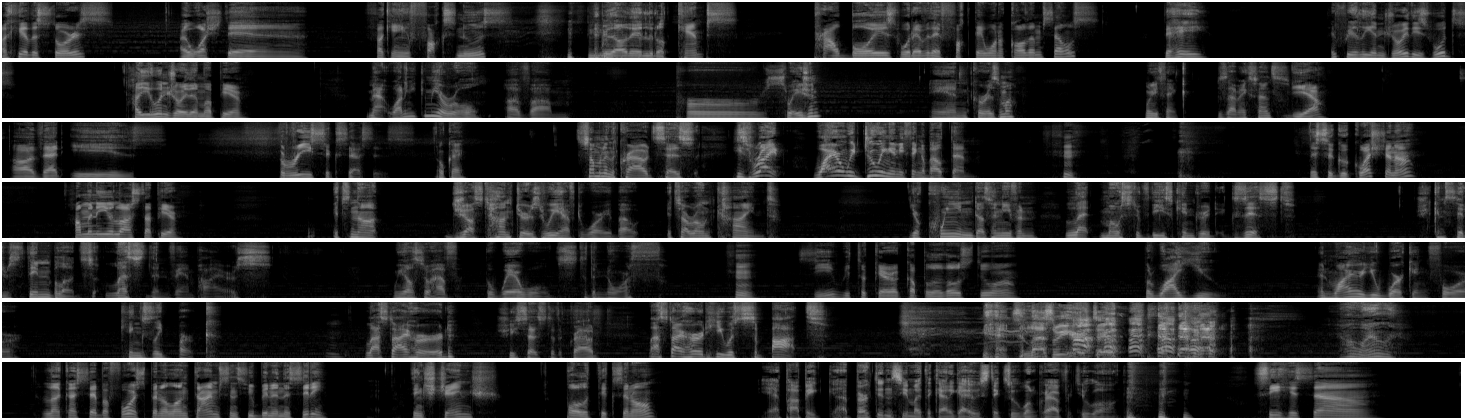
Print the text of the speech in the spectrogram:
I hear the stories. I watch the fucking Fox News with all their little camps Proud Boys, whatever the fuck they want to call themselves, they they really enjoy these woods. How you enjoy them up here? Matt, why don't you give me a roll of um, persuasion and charisma? What do you think? Does that make sense? Yeah. Uh, that is three successes. Okay. Someone in the crowd says, He's right. Why aren't we doing anything about them? Hmm. It's a good question, huh? How many you lost up here? It's not just hunters we have to worry about, it's our own kind. Your queen doesn't even let most of these kindred exist. She considers thin bloods less than vampires. We also have the werewolves to the north. Hmm. See, we took care of a couple of those too, huh? But why you? And why are you working for Kingsley Burke? Last I heard, she says to the crowd, last I heard he was Sabbat. Last we heard too. Oh, well. Like I said before, it's been a long time since you've been in the city. Things change, politics and all. Yeah, Poppy. Uh, Burke didn't seem like the kind of guy who sticks with one crowd for too long. See, his, uh,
